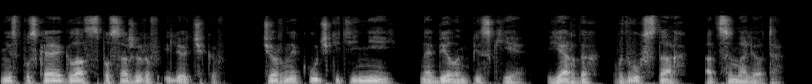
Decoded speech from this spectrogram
не спуская глаз с пассажиров и летчиков, черной кучки теней на белом песке, ярдах в двухстах от самолета.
